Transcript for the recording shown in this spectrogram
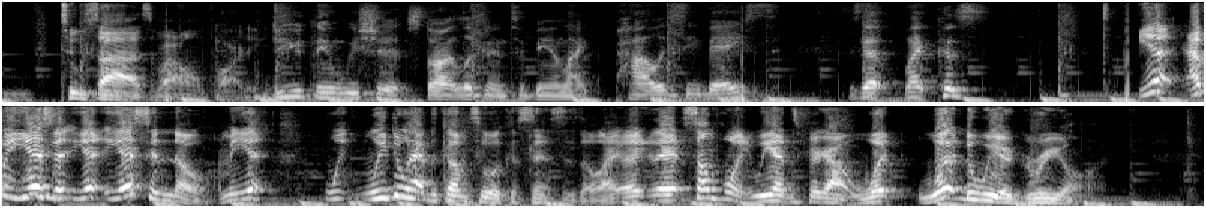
two sides of our own party. Do you think we should start looking into being like policy based? Is that like because Yeah, I mean, yes, and- yes, and no. I mean, yeah, we, we do have to come to a consensus though. Like, like, at some point, we have to figure out what what do we agree on.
